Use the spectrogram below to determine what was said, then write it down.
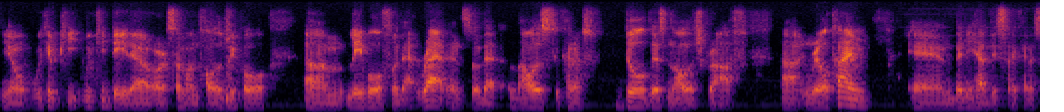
you know Wiki, Wikidata or some ontological um, label for that rat, and so that allows us to kind of build this knowledge graph uh, in real time. And then you have this like kind of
